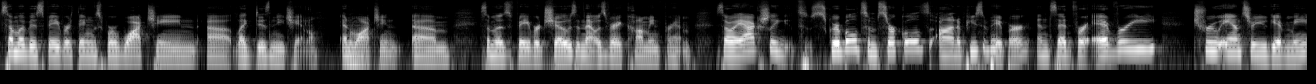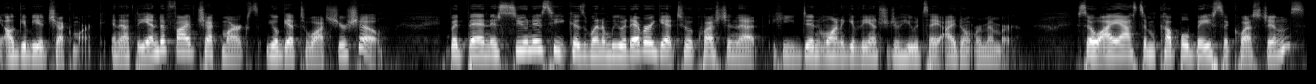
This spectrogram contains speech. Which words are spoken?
some of his favorite things were watching uh, like Disney Channel and watching um, some of his favorite shows, and that was very calming for him. So I actually s- scribbled some circles on a piece of paper and said, for every true answer you give me, I'll give you a check mark. And at the end of five check marks, you'll get to watch your show. But then, as soon as he, because when we would ever get to a question that he didn't want to give the answer to, he would say, I don't remember. So I asked him a couple basic questions.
